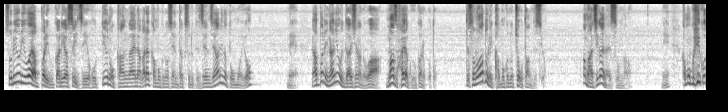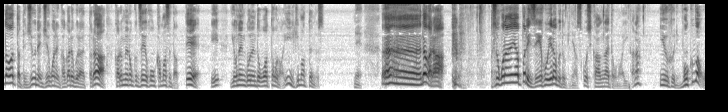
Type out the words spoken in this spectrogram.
それよりはやっぱり受かりやすい税法っていうのを考えながら科目の選択するって全然ありだと思うよ。ね、やっぱり何より大事なのはまず早く受かることでその後に科目の長短ですよ、まあ、間違いないですそんなの。ね、科目にこだわったって10年15年かかるぐらいやったら軽めの税法かませたってえ4年5年で終わった方がいいに決まってるんです。ねえー、だから そこら辺やっぱり税法選ぶ時には少し考えた方がいいかないうふうに僕は思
